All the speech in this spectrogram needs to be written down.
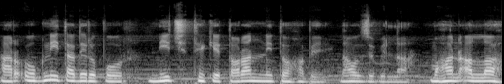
আর অগ্নি তাদের উপর নিচ থেকে ত্বরান্বিত হবে। নাউজুবিল্লাহ। মহান আল্লাহ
